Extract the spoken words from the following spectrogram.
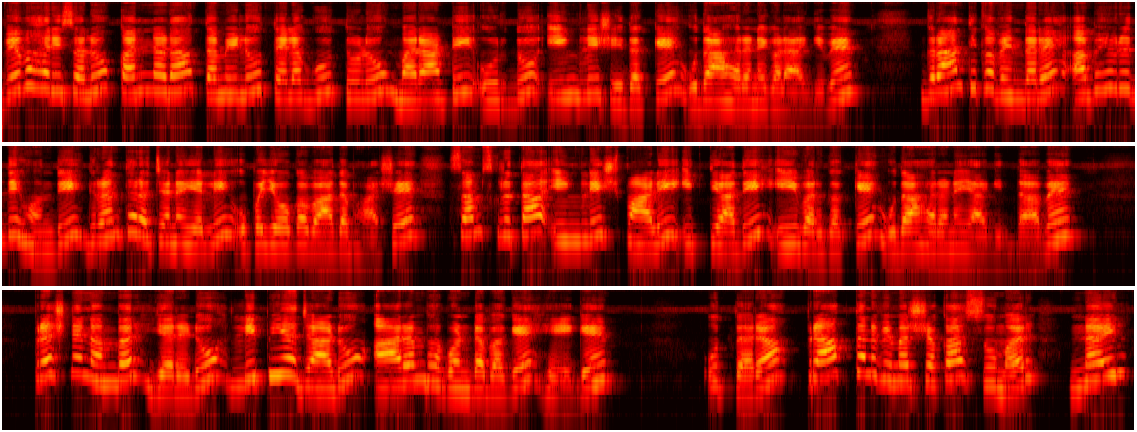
ವ್ಯವಹರಿಸಲು ಕನ್ನಡ, ತಮಿಳು, ತೆಲುಗು, ತುಳು, ಮರಾಠಿ, ಉರ್ದು, ಇಂಗ್ಲಿಷ್ ಇದಕ್ಕೆ ಉದಾಹರಣೆಗಳಾಗಿವೆ. ಗ್ರಾಂಥಿಕವೆಂದರೆ ಅಭಿವೃದ್ಧಿ ಹೊಂದಿ ಗ್ರಂಥ ರಚನೆಯಲ್ಲಿ ಉಪಯೋಗವಾದ ಭಾಷೆ, ಸಂಸ್ಕೃತ, ಇಂಗ್ಲಿಷ್, ಪಾಳಿ ಇತ್ಯಾದಿ ಈ ವರ್ಗಕ್ಕೆ ಉದಾಹರಣೆಯಾಗಿದ್ದಾವೆ. ಪ್ರಶ್ನೆ ನಂಬರ್ ಎರಡು, ಲಿಪಿಯ ಜಾಡು ಆರಂಭಗೊಂಡ ಬಗೆ ಹೇಗೆ? ಉತ್ತರ, ಪ್ರಾಕ್ತನ ವಿಮರ್ಶಕ ಸುಮರ್, ನೈಲ್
